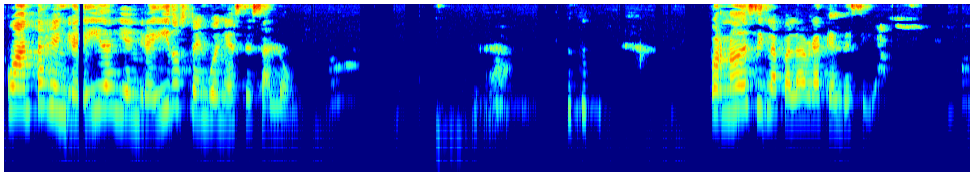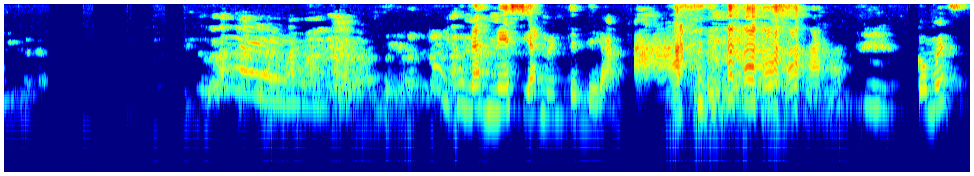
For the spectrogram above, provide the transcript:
¿cuántas engreídas y engreídos tengo en este salón? Por no decir la palabra que él decía. Algunas necias no entenderán. Ah. ¿Cómo es?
